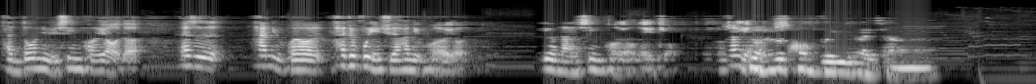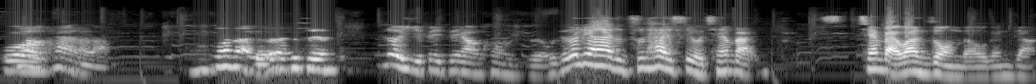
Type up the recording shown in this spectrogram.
很多女性朋友的，但是他女朋友他就不允许他女朋友有有男性朋友那种，好像也这种就是很少。控制欲太强了。要我看了啦，怎么说呢？有的人就是乐意被这样控制。我觉得恋爱的姿态是有千百千百万种的。我跟你讲，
